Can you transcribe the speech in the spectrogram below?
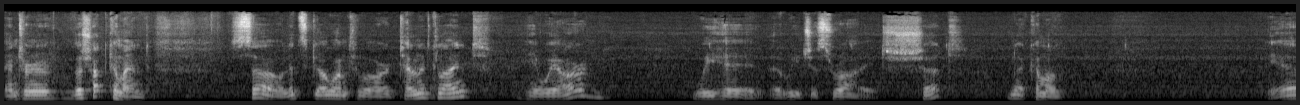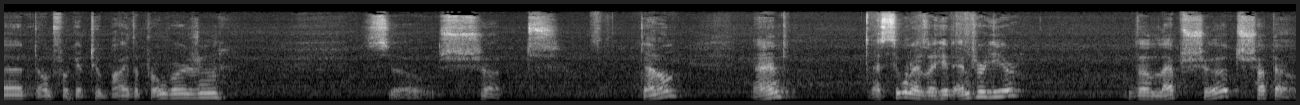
enter the shut command so let's go on to our Telnet client. Here we are. We hit uh, reaches right shut. No, come on. Yeah, don't forget to buy the pro version. So shut down. And as soon as I hit enter here, the lab should shut down.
